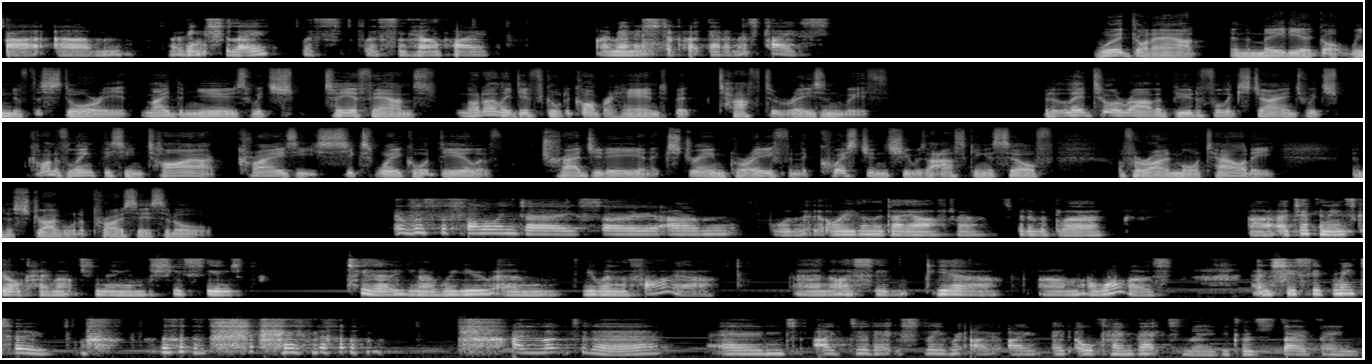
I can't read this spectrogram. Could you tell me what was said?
but um, eventually, with with some help, I I managed to put that in its place. Word got out and the media got wind of the story, it made the news, which Tia found not only difficult to comprehend, but tough to reason with. But it led to a rather beautiful exchange, which kind of linked this entire crazy six week ordeal of tragedy and extreme grief and the questions she was asking herself of her own mortality and her struggle to process it all. It was the following day, so um, or, the, or even the day after. It's a bit of a blur. Uh, a Japanese girl came up to me and she said, "Tia, you know, were you in you in the fire?" And I said, "Yeah, um, I was." And she said, "Me too." and um, I looked at her and I did actually. I, I, it all came back to me because they had been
